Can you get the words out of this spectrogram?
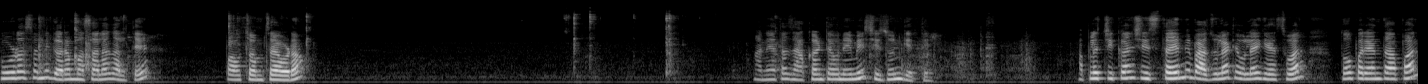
थोडंसं मी गरम मसाला घालते पाव चमचा एवढा. आणि आता झाकण ठेवून मी शिजून घेते. आपलं चिकन शिजतं आहे मी बाजूला ठेवलं आहे गॅसवर. तोपर्यंत आपण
